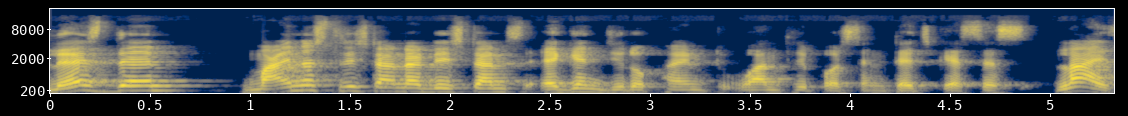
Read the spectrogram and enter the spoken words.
less than minus 3 standard distance again 0.13 percentage cases lies.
